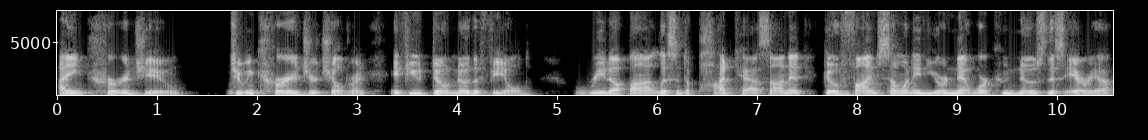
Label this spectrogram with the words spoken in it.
i encourage you to encourage your children. If you don't know the field read up on it, listen to podcasts on it, go find someone in your network who knows this area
